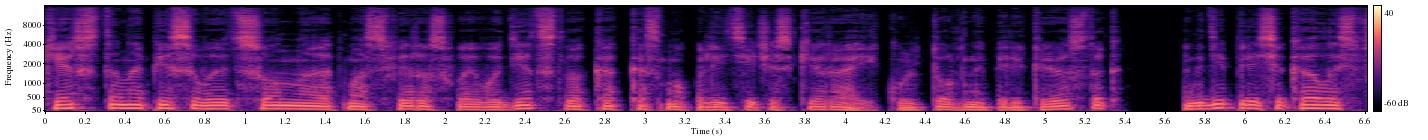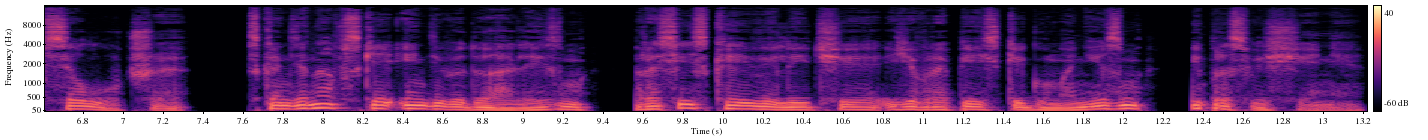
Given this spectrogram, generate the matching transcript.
Керстен описывает сонную атмосферу своего детства как космополитический рай, культурный перекресток, где пересекалось все лучшее. Скандинавский индивидуализм, российское величие, европейский гуманизм и просвещение.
